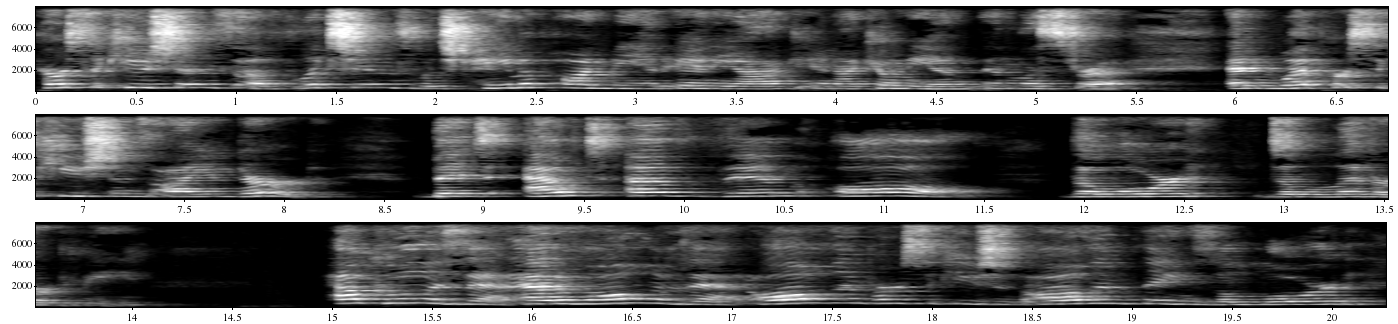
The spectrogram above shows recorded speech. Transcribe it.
Persecutions, afflictions, which came upon me at Antioch and Iconium and Lystra, and what persecutions I endured. But out of them all the Lord delivered me. How cool is that? Out of all of that, all them persecutions, all them things, the Lord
